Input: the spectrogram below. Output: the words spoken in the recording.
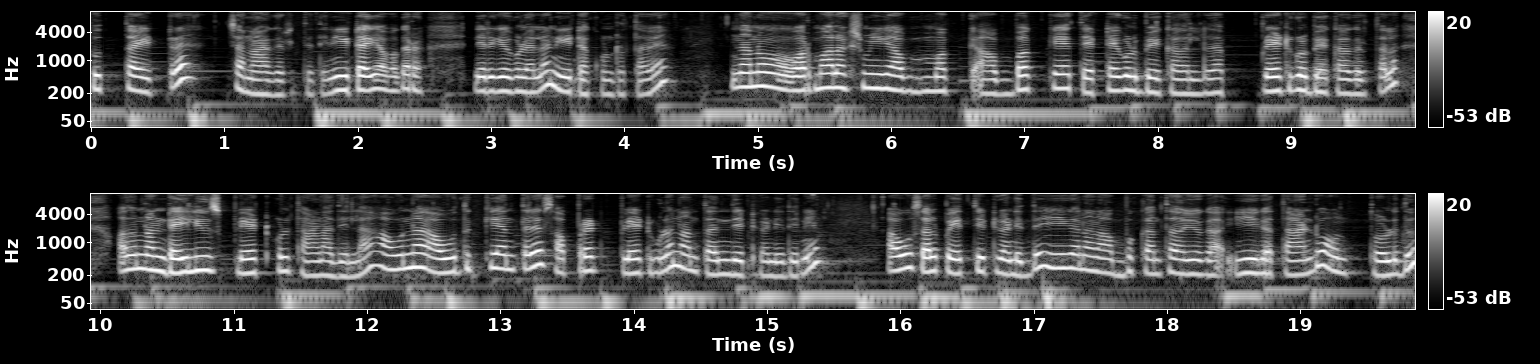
ಸುತ್ತ ಇಟ್ಟರೆ ಚೆನ್ನಾಗಿರ್ತೈತೆ. ನೀಟಾಗಿ ಅವಾಗ ನೆರಿಗೆಗಳೆಲ್ಲ ನೀಟ್ ಹಾಕ್ಕೊಂಡಿರ್ತವೆ ನಾನು ವರಮಹಾಲಕ್ಷ್ಮಿಗೆ ಹಬ್ಬಕ್ಕೆ ಹಬ್ಬಕ್ಕೆ ತೆಟ್ಟೆಗಳು ಬೇಕಾಗಲ್ಲ ಪ್ಲೇಟ್ಗಳು ಬೇಕಾಗಿರ್ತಲ್ಲ, ಅದು ನಾನು ಡೈಲಿ ಯೂಸ್ ಪ್ಲೇಟ್ಗಳು ತಾಣೋದಿಲ್ಲ. ಅವನ್ನ ಅದಕ್ಕೆ ಅಂತಲೇ ಸಪ್ರೇಟ್ ಪ್ಲೇಟ್ಗಳು ನಾನು ತಂದಿಟ್ಕೊಂಡಿದ್ದೀನಿ. ಅವು ಸ್ವಲ್ಪ ಎತ್ತಿಟ್ಕೊಂಡಿದ್ದೆ. ಈಗ ನಾನು ಹಬ್ಬಕ್ಕಂತ ಈಗ ಈಗ ತಾಂಡು ಅವ್ನು ತೊಳೆದು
